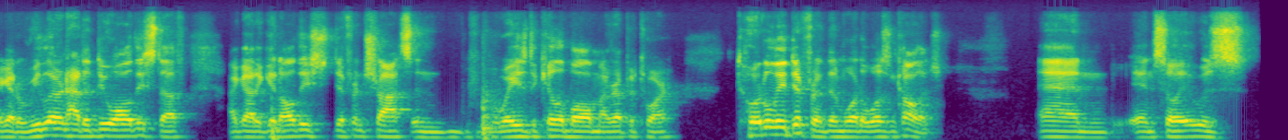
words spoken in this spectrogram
I gotta relearn how to do all these stuff. I gotta get all these different shots and ways to kill a ball in my repertoire. Totally different than what it was in college. And and so it was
